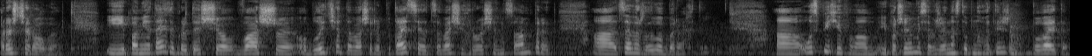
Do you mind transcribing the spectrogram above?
розчаровує. І пам'ятайте про те, що ваше обличчя та ваша репутація це ваші гроші насамперед, а це важливо берегти. А успіхів вам і почуємося вже наступного тижня. Бувайте!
